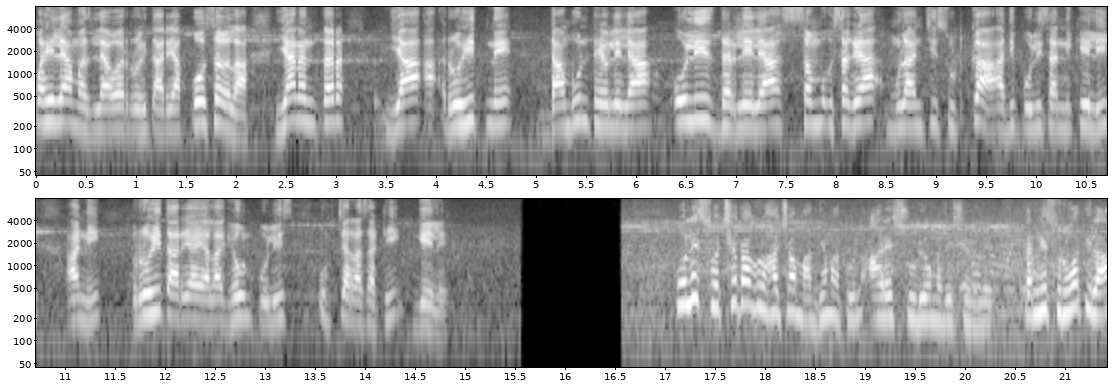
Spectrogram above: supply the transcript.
पहिल्या मजल्यावर रोहित आर्या कोसळला. यानंतर या रोहितने डांबून ठेवलेल्या ओलीस धरलेल्या सम सगळ्या मुलांची सुटका आधी पोलिसांनी केली आणि रोहित आर्या याला घेऊन पोलीस उपचारासाठी गेले. पोलीस स्वच्छतागृहाच्या माध्यमातून आर एस स्टुडिओमध्ये शिरले. त्यांनी सुरुवातीला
